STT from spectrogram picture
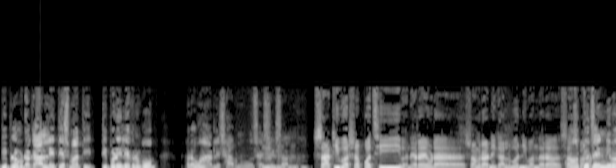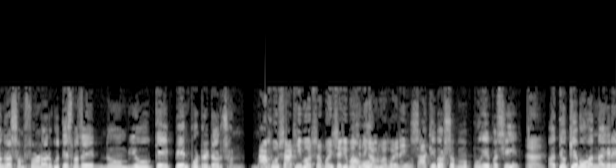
विप्लव ढकालले त्यसमाथि टिप्पणी लेख्नुभयो र उहाँहरूले छाप्नुभयो छैसठी सालमा। साठी वर्षपछि भनेर एउटा संग्रह निकाल्नुभयो निबन्ध र त्यो चाहिँ निबन्ध र संस्मरणहरूको त्यसमा चाहिँ यो केही पेन पोर्ट्रेटहरू छन्। आफू साठी वर्ष भइसकेपछि निकाल्नु भएको होइन साठी वर्ष पुगेपछि त्यो के भयो भन्दाखेरि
